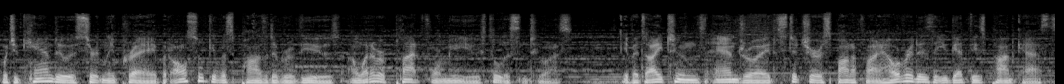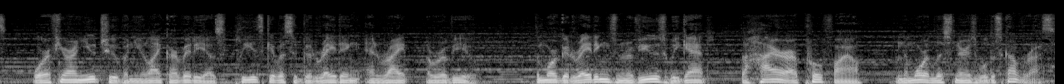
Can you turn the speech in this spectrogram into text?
what you can do is certainly pray, but also give us positive reviews on whatever platform you use to listen to us. If it's iTunes, Android, Stitcher, Spotify, however it is that you get these podcasts, or if you're on YouTube and you like our videos, please give us a good rating and write a review. The more good ratings and reviews we get, the higher our profile and the more listeners will discover us,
